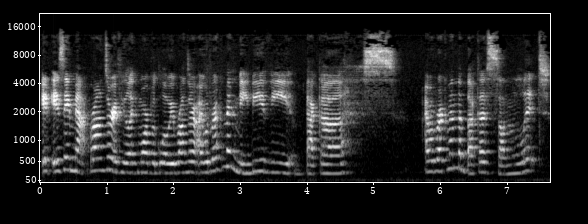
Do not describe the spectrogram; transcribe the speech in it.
It is a matte bronzer. If you like more of a glowy bronzer, I would recommend maybe the Becca... I would recommend the Becca Sunlit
